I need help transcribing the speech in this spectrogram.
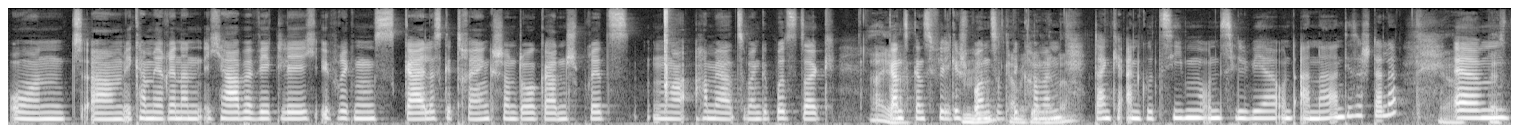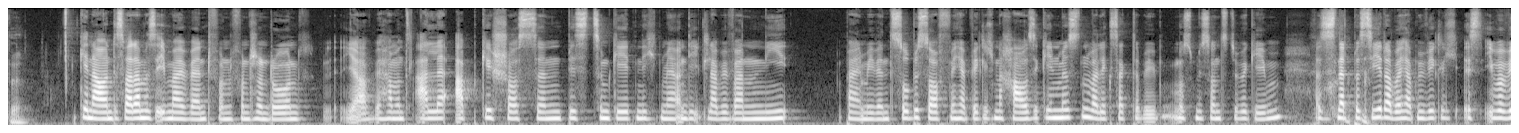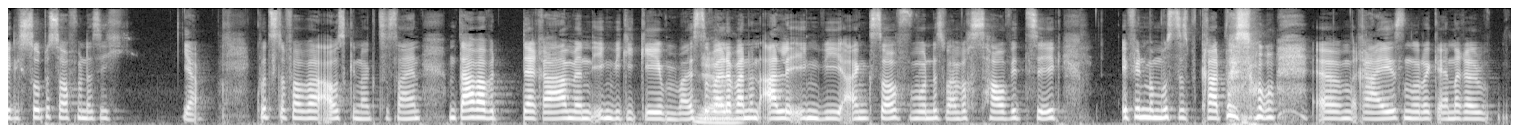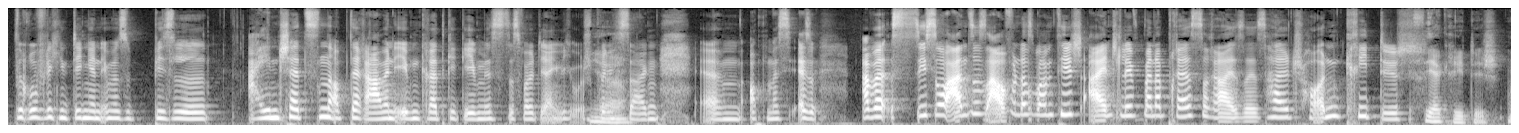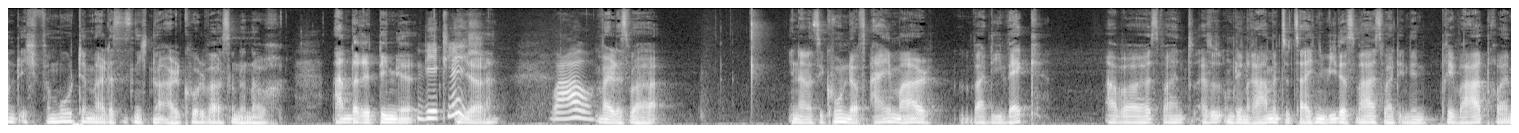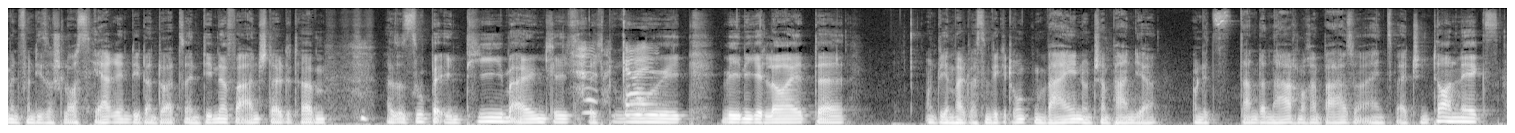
Und ähm, ich kann mich erinnern, ich habe wirklich übrigens geiles Getränk, Chandon Garden Spritz, haben ja zu meinem Geburtstag Ah, ja. ganz, ganz viel gesponsert Mhm, kann mich bekommen. Danke an Gut 7 und Silvia und Anna an dieser Stelle. Ja, ähm, Beste. Genau, und das war damals eben ein Event von, von Chandon. Und ja, wir haben uns alle abgeschossen bis zum Geht nicht mehr. Und ich glaube, wir waren nie bei einem Event so besoffen. Ich habe wirklich nach Hause gehen müssen, weil ich gesagt habe, ich muss mich sonst übergeben. Also es ist nicht passiert, aber ich habe mir wirklich, ich war wirklich so besoffen, dass ich ja kurz davor war, ausgenockt zu sein. Und da war aber der Rahmen irgendwie gegeben, weißt du, Ja. weil da waren dann alle irgendwie angesoffen und es war einfach sauwitzig. Ich finde, man muss das gerade bei so ähm, Reisen oder generell beruflichen Dingen immer so ein bisschen einschätzen, ob der Rahmen eben gerade gegeben ist. Das wollte ich eigentlich ursprünglich Ja. sagen. Ähm, ob man also Aber sich so anzusaufen, dass man am Tisch einschläft bei einer Pressereise, ist halt schon kritisch. Sehr kritisch. Und ich vermute mal, dass es nicht nur Alkohol war, sondern auch andere Dinge. Wirklich? Ja. Wow. Weil das war in einer Sekunde auf einmal war die weg. Aber es war, also um den Rahmen zu zeichnen, wie das war, es war halt in den Privaträumen von dieser Schlossherrin, die dann dort so ein Dinner veranstaltet haben. Also super intim eigentlich, recht Geil. ruhig, wenige Leute. Und wir haben halt, was haben wir getrunken? Wein und Champagner. Und jetzt dann danach noch ein paar, so ein, zwei Gin Tonics,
